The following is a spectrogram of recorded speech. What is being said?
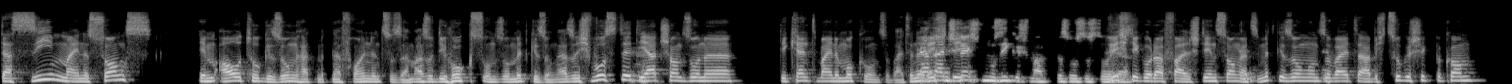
dass sie meine Songs im Auto gesungen hat mit einer Freundin zusammen. Also die Hooks und so mitgesungen. Also ich wusste, ja. die hat schon so eine, die kennt meine Mucke und so weiter. Ne? Die hat einen schlechten Musikgeschmack, das wusstest du. Richtig ja. oder falsch. Den Song hat sie mitgesungen und so weiter, habe ich zugeschickt bekommen.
